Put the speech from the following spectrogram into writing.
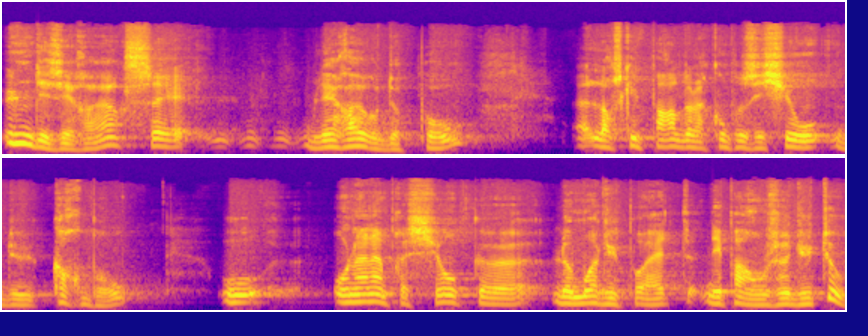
Une des erreurs, c'est l'erreur de Poe, lorsqu'il parle de la composition du corbeau, où on a l'impression que le moi du poète n'est pas en jeu du tout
